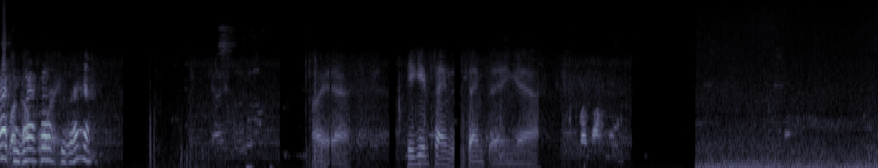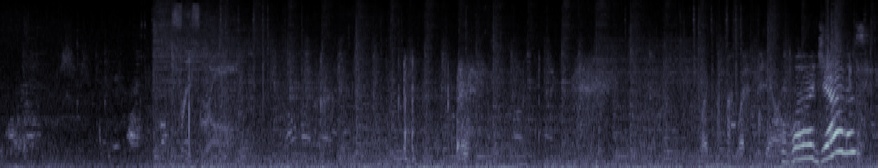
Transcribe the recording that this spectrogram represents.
I can whack off to that. Oh yeah. He keeps saying the same thing. Yeah. Free for all. What? Doing? Vaginas.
